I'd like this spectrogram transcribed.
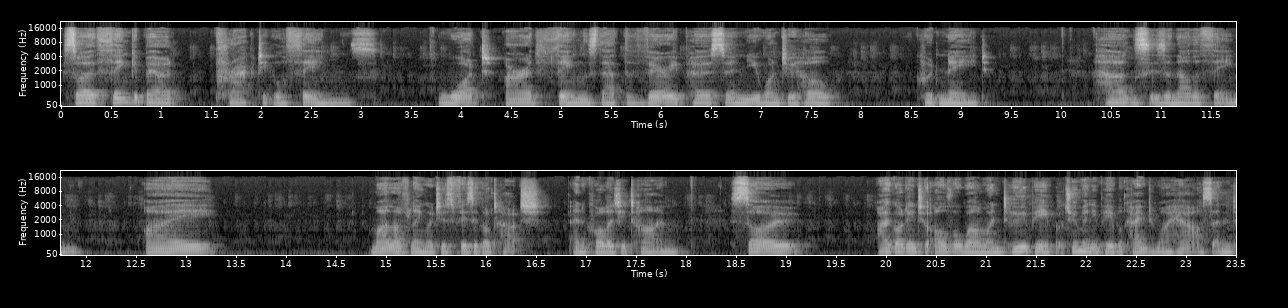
So think about practical things what are things that the very person you want to help could need. Hugs is another thing. I my love language is physical touch and quality time. So I got into overwhelm when two people, too many people came to my house, and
